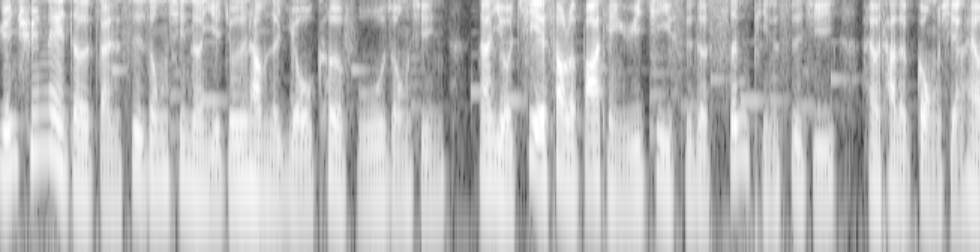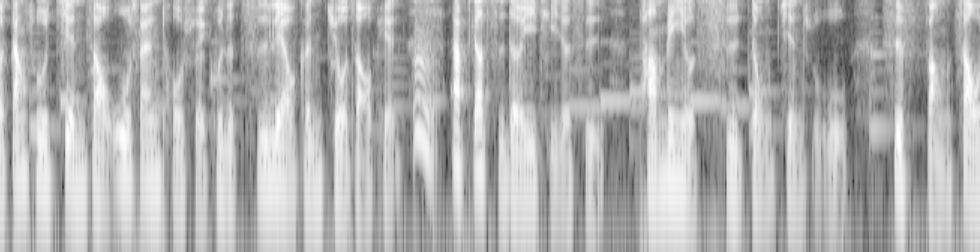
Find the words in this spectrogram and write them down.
园区内的展示中心呢，也就是他们的游客服务中心。那有介绍了八田与一纪司的生平事迹，还有他的贡献，还有当初建造乌山头水库的资料跟旧照片。嗯，那比较值得一提的是，旁边有四栋建筑物，是仿照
